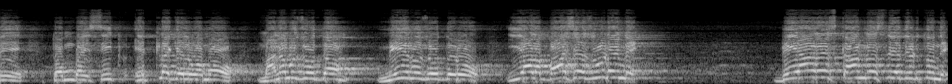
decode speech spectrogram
చెప్పండి తొంభై సీట్లు ఎట్లా గెలువమో మనము చూద్దాం మీరు చూద్దరు. ఇవాళ భాష చూడండి. బీఆర్ఎస్ కాంగ్రెస్ నే తిడుతుంది.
